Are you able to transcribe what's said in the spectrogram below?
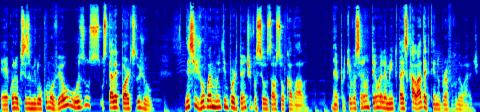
é, quando eu preciso me locomover, eu uso os, os teleportes do jogo. Nesse jogo é muito importante você usar o seu cavalo né? Porque você não tem um elemento da escalada que tem no Breath of the Wild.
